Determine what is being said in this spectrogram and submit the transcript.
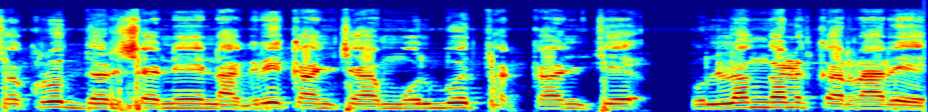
सकृतदर्शनी नागरिकांच्या मूलभूत हक्कांचे उल्लंघन करणारे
